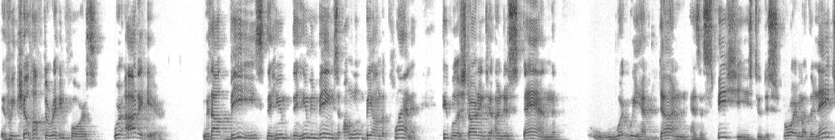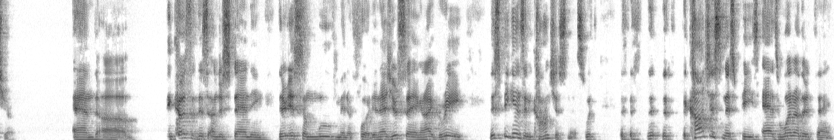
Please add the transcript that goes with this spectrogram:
If we kill off the rainforest, we're out of here. Without bees, the, hum- the human beings won't be on the planet. People are starting to understand what we have done as a species to destroy Mother Nature. And uh, because of this understanding, there is some movement afoot. And as you're saying, and I agree, this begins in consciousness. With the, the, the consciousness piece adds one other thing,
